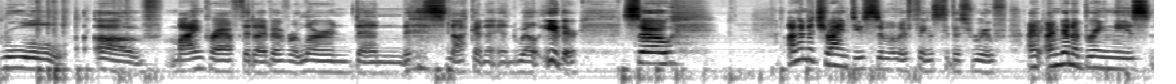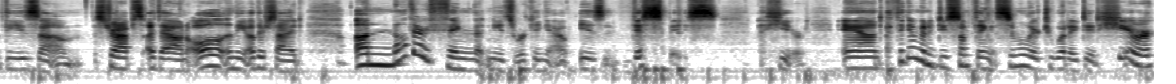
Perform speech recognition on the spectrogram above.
rule of Minecraft that I've ever learned, then it's not going to end well either. So I'm going to try and do similar things to this roof. I, am going to bring these these um, straps down all on the other side. Another thing that needs working out is this space here. And I think I'm going to do something similar to what I did here,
